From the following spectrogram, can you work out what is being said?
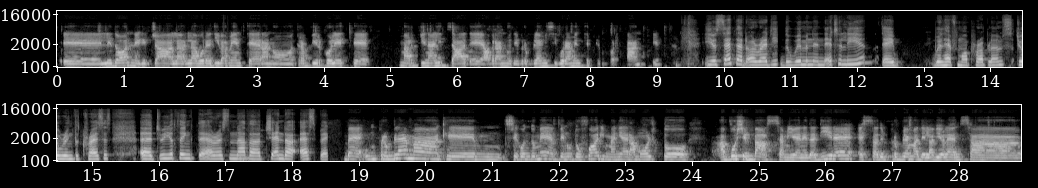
eh, le donne che già la, lavorativamente erano tra virgolette marginalizzate avranno dei problemi sicuramente più importanti. You said that already the women in Italy they will have more problems during the crisis. Uh, do you think there is another gender aspect? Beh, un problema che secondo me è venuto fuori in maniera molto a voce bassa, mi viene da dire, è stato il problema della violenza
